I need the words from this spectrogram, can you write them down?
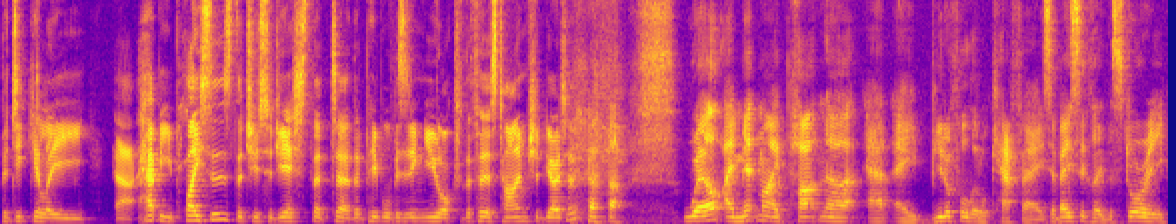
particularly uh, happy places that you suggest that uh, that people visiting New York for the first time should go to? well, I met my partner at a beautiful little cafe. So basically, the story,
